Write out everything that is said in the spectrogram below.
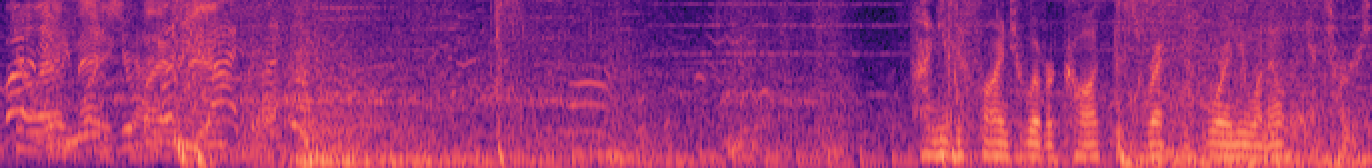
I'm gonna tell everybody you're Spider-Man. Spider-Man. I need to find whoever caused this wreck before anyone else gets hurt.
